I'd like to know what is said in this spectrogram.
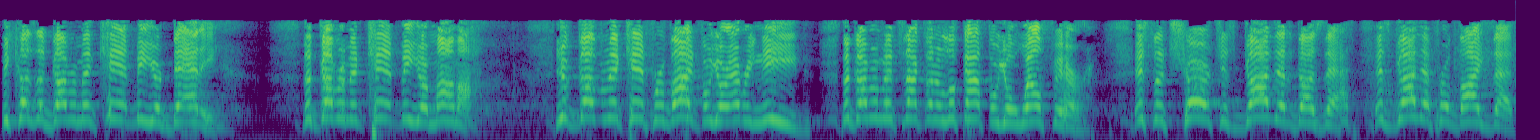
Because the government can't be your daddy. The government can't be your mama. Your government can't provide for your every need. The government's not going to look out for your welfare. It's the church. It's God that does that. It's God that provides that.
